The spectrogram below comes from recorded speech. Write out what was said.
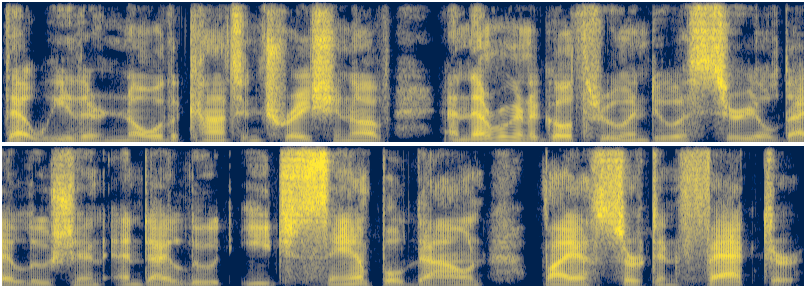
that we either know the concentration of, and then we're going to go through and do a serial dilution and dilute each sample down by a certain factor.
